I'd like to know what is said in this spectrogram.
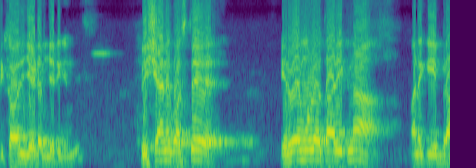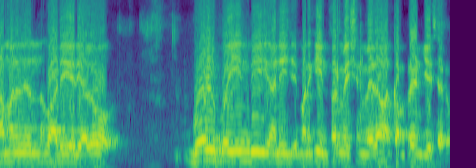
recovery చేయడం జరిగింది. విషయానికి వస్తే ఇరవై మూడో తారీఖున మనకి బ్రాహ్మణవాడి ఏరియాలో గోల్డ్ పోయింది అని మనకి ఇన్ఫర్మేషన్ మీద కంప్లైంట్ చేశారు.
